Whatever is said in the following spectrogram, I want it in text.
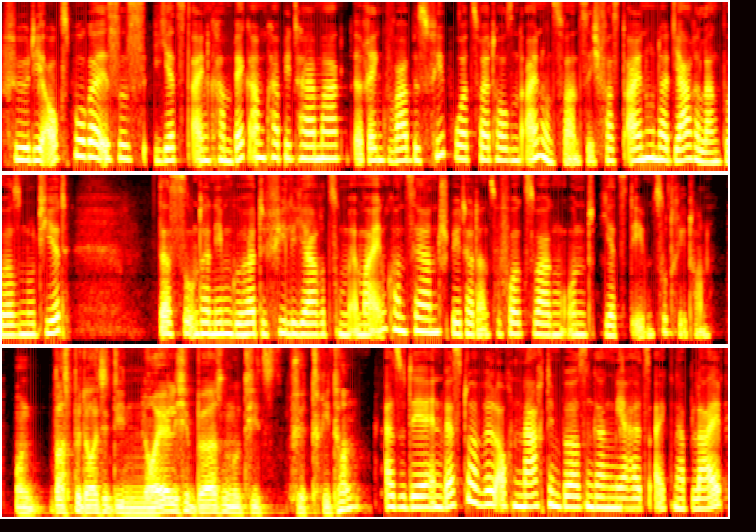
Für die Augsburger ist es jetzt ein Comeback am Kapitalmarkt. Renk war bis Februar 2021 fast 100 Jahre lang börsennotiert. Das Unternehmen gehörte viele Jahre zum MAN-Konzern, später dann zu Volkswagen und jetzt eben zu Triton. Und was bedeutet die neuerliche Börsennotiz für Triton? Also der Investor will auch nach dem Börsengang Mehrheitseigner bleiben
